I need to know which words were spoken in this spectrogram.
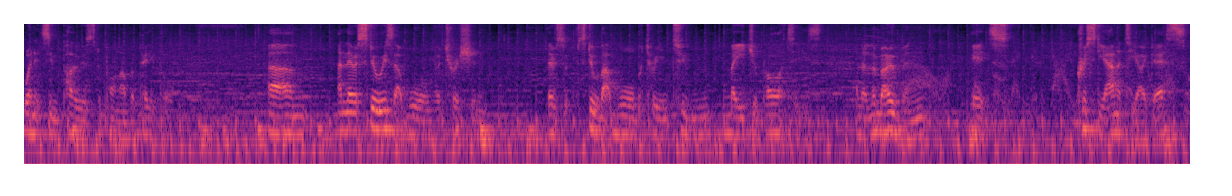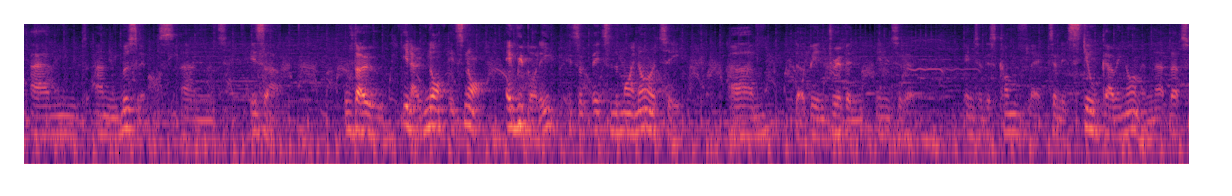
when it's imposed upon other people, um, and there still is that war of attrition. There's still that war between two major parties, and at the moment, it's Christianity, I guess, and and Muslims and Islam. Although you know, not it's not everybody. It's a, it's the minority um, that are being driven into the, into this conflict, and it's still going on, and that that's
